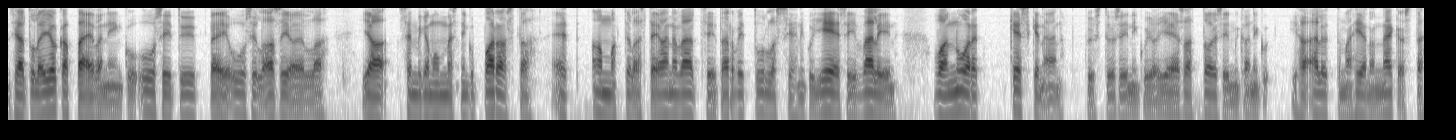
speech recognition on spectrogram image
siellä tulee joka päivä niin kuin uusia tyyppejä uusilla asioilla. Ja se, mikä mun mielestä niin kuin parasta, että ammattilaiset ei aina välttämättä tarvitse tulla siihen niin kuin jeesiin väliin, vaan nuoret keskenään pystyy siinä niin kuin jo jeesaa toisiin, mikä on niin kuin ihan älyttömän hienon näköistä,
